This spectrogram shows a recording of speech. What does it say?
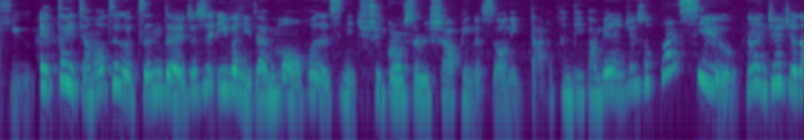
cute。哎，对，讲到这个，真的，就是 even 你在 mall 或者是你去 grocery shopping 的时候，你打个喷嚏，旁边的人就会说 “bless you”，然后你就会觉得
